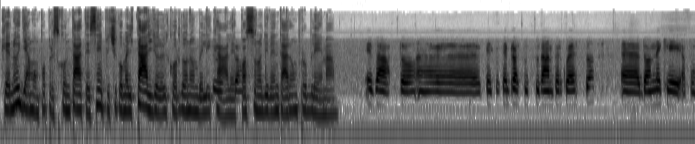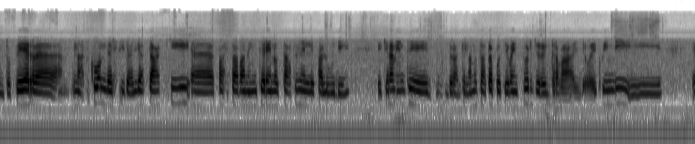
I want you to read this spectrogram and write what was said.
che noi diamo un po' per scontate, semplici come il taglio del cordone ombelicale, Giusto. possono diventare un problema. Esatto, eh, penso sempre al Sud Sudan per questo eh, donne che appunto per eh, nascondersi dagli attacchi eh, passavano intere nottate nelle paludi e chiaramente durante la nottata poteva insorgere il travaglio e quindi eh,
